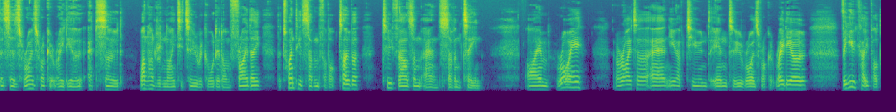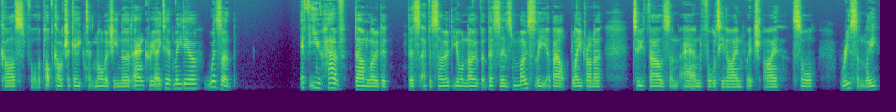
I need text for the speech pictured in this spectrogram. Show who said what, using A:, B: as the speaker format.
A: This is Roy's Rocket Radio episode 192, recorded on Friday, the 27th of October 2017. I'm Roy, a writer, and you have tuned in to Roy's Rocket Radio, the UK podcast for the pop culture geek, technology nerd, and creative media wizard. If you have downloaded this episode, you'll know that this is mostly about Blade Runner 2049, which I saw recently.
